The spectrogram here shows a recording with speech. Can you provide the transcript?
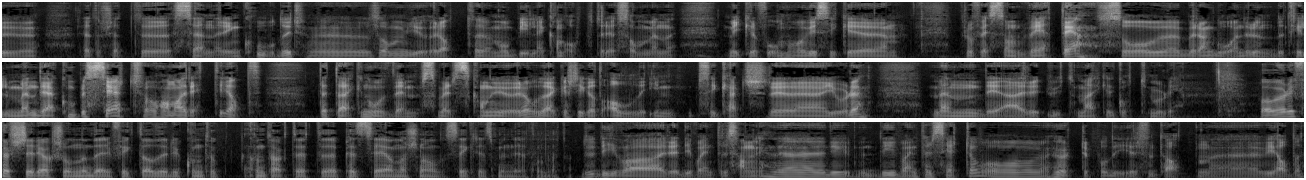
du rett og slett eh, sender inn koder uh, som gjør at eh, mobilen kan opptre som en mikrofon. Og Hvis ikke professoren vet det, så bør han gå en runde til. Men det er komplisert, og han har rett i at dette er ikke noe hvem som helst kan gjøre, og det er ikke slik at alle IMSI-catchere gjør det, men det er utmerket godt mulig. Hva var de første reaksjonene dere fikk da dere kontaktet PC og Nasjonal sikkerhetsmyndighet om dette? Du, de, var, de, var, interessante. De, de, var interesserte og hørte på de resultatene vi hadde.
